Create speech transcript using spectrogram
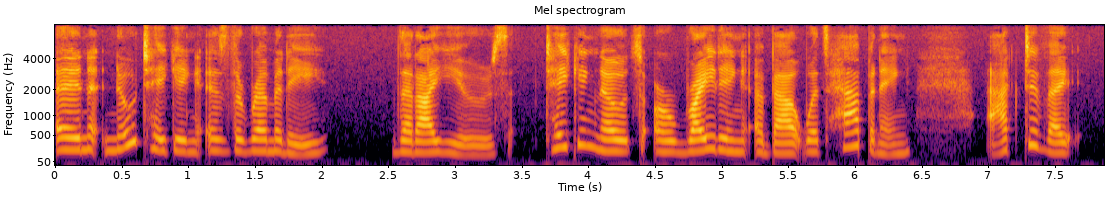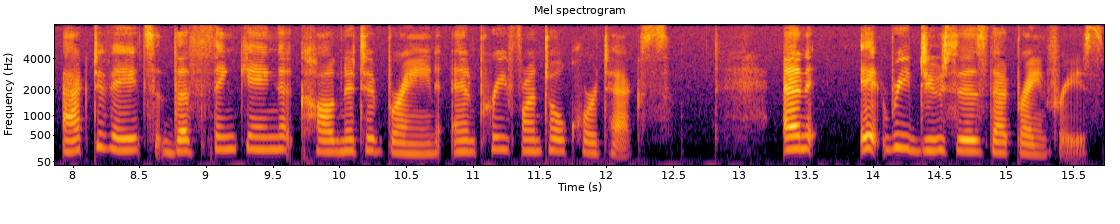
And note taking is the remedy that I use taking notes or writing about what's happening activate, activates the thinking cognitive brain and prefrontal cortex. And it reduces that brain freeze.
